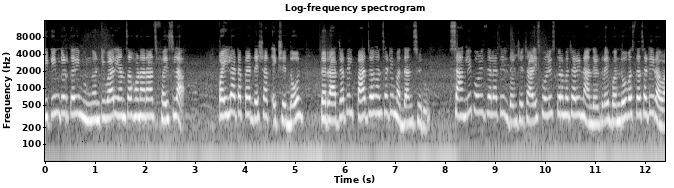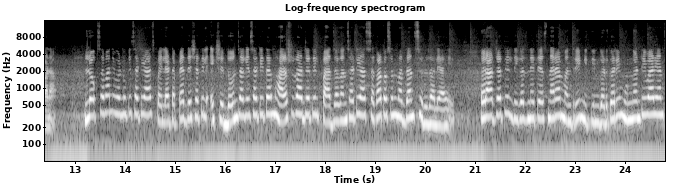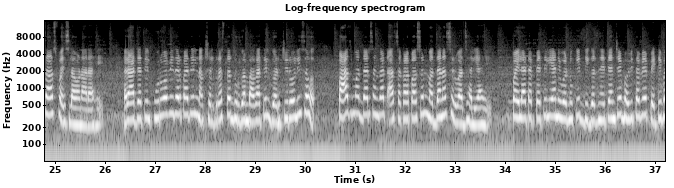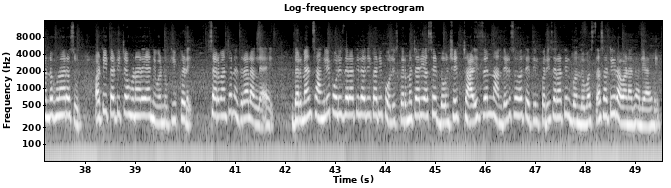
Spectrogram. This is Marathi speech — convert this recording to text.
नितीन गडकरी मुनगंटीवार यांचा होणार आज फैसला. पहिल्या टप्प्यात देशात एकशे दोन तर राज्यातील पाच जागांसाठी मतदान सुरू. सांगली पोलीस दलातील दोनशे चाळीस पोलीस कर्मचारी नांदेडकडे बंदोबस्तासाठी रवाना. लोकसभा निवडणुकीसाठी आज पहिल्या टप्प्यात देशातील एकशे दोन जागेसाठी तर महाराष्ट्र राज्यातील पाच जागांसाठी आज सकाळपासून मतदान सुरू झाले आहे. राज्यातील दिग्गज नेते असणाऱ्या मंत्री नितीन गडकरी मुनगंटीवार यांचा आज फैसला होणार आहे. राज्यातील पूर्व विदर्भातील नक्षलग्रस्त दुर्गम भागातील गडचिरोलीसह पाच मतदारसंघात आज सकाळपासून मतदानास सुरुवात झाली आहे. पहिल्या टप्प्यातील या निवडणुकीत दिग्गज नेत्यांचे भवितव्य पेटीबंद होणार असून अटीतटीच्या होणाऱ्या या निवडणुकीकडे सर्वांच्या नजरा लागल्या आहेत. दरम्यान सांगली पोलीस दलातील अधिकारी पोलीस कर्मचारी असे दोनशे चाळीस जण नांदेडसह तेथील परिसरातील बंदोबस्तासाठी रवाना झाले आहेत.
